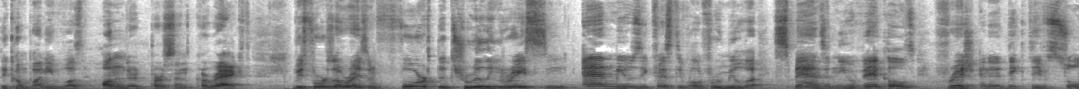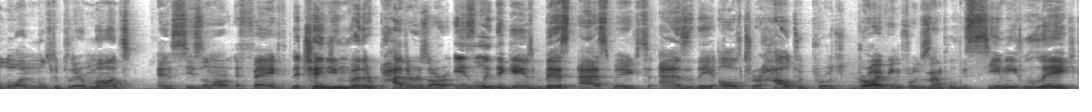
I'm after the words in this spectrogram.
the company was 100% correct. With Forza Horizon 4, the thrilling racing and music festival formula expands new vehicles, fresh and addictive solo and multiplayer mods, and seasonal effect. The changing weather patterns are easily the game's best aspects as they alter how to approach driving. For example, the scenic lake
